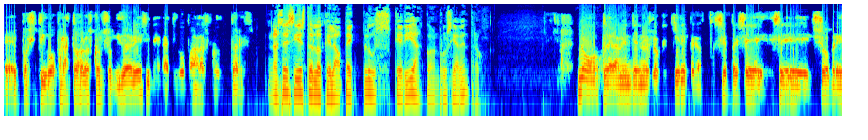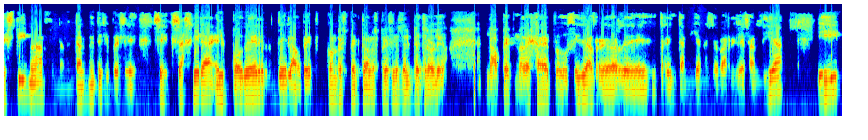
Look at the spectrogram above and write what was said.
eh, positivo para todos los consumidores y negativo para los productores. No sé si esto es lo que la OPEC Plus quería con Rusia dentro. No, claramente no es lo que quiere, pero siempre se, se sobreestima, fundamentalmente siempre se, se, exagera el poder de la OPEP con respecto a los precios del petróleo. La OPEP no deja de producir alrededor de 30 millones de barriles al día y eh,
